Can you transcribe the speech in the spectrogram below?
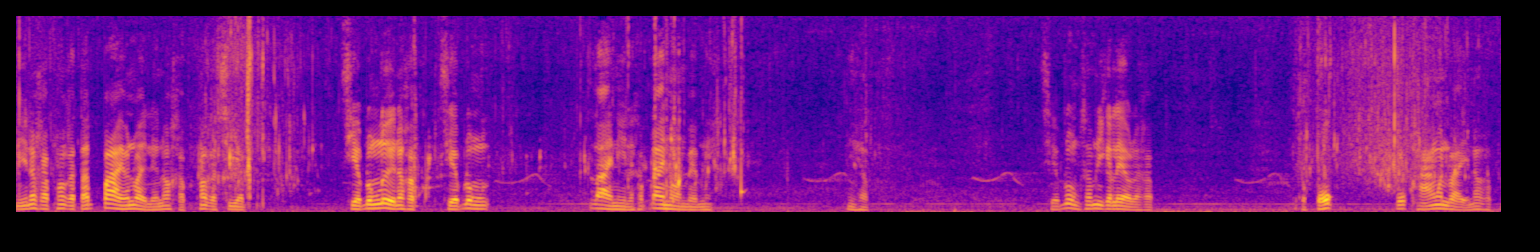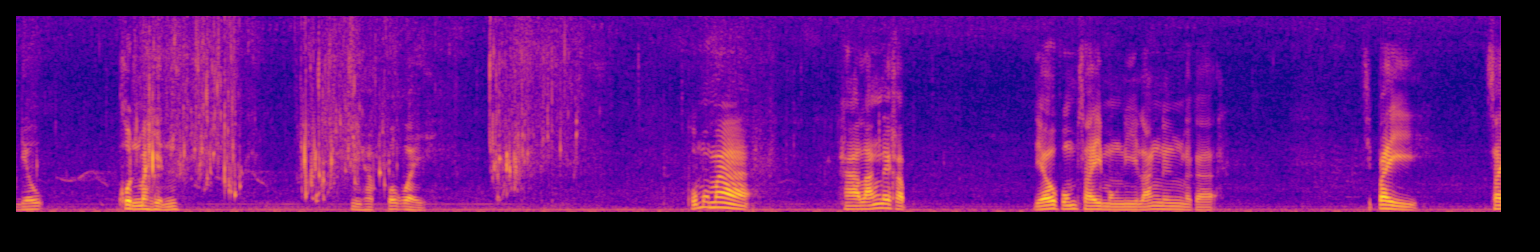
นี่นะครับเขาก็ตัดป้ายมันไว้เลยเนาะครับเขาก็เสียบ เสียบลงเลยนะครับ เสียบลงไล่นี่แหละครับไล่นอนแบบนี้ นี่ครับ เสียบลงซ้ำนี้ก็แล้วแหละครับแล้วก็ปกปกหางมันไว้นะครับ เดี๋ยวคนมาเห็น นี่ครับปกไว้ผมเอามาหาลังเลยครับ เดี๋ยวผมใส่หมองนี้ลังหนึงแล้วก็สิไปใส่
